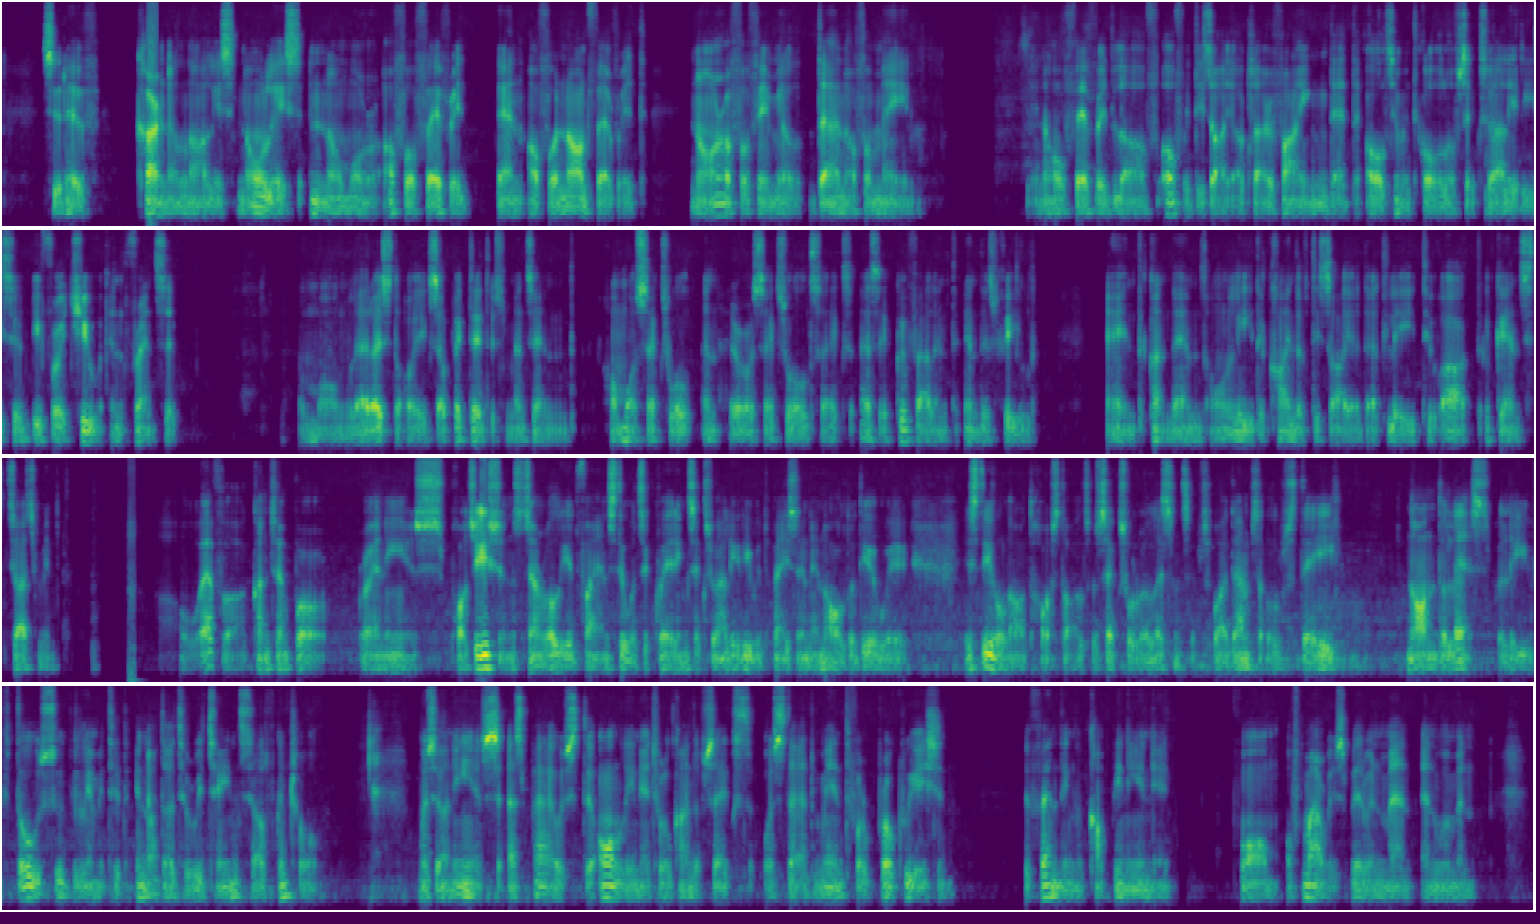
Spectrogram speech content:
should have carnal knowledge no less and no more of a favourite than of a non-favourite, nor of a female than of a male. Zeno favorite love over desire, clarifying that the ultimate goal of sexuality should be virtue and friendship. Among later Stoics, Epictetus mentioned homosexual and heterosexual sex as equivalent in this field, and condemned only the kind of desire that led to act against judgment. However, contemporaneous positions generally advanced towards equating sexuality with passion, and although they were still not hostile to sexual relationships by themselves, they nonetheless believe those should be limited in order to retain self-control. Musonius espoused. The only natural kind of sex was that meant for procreation, defending a companion form of marriage between men and women,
